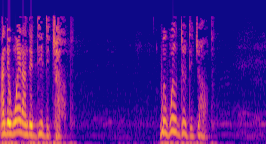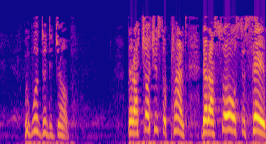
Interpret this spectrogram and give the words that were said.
And they went and they did the job. We will do the job. We will do the job. There are churches to plant. There are souls to save.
